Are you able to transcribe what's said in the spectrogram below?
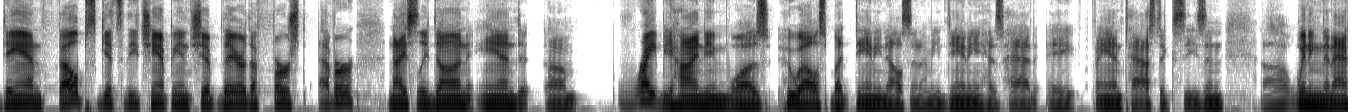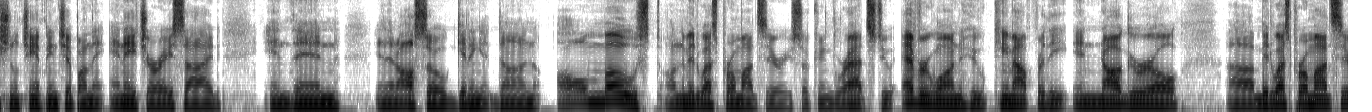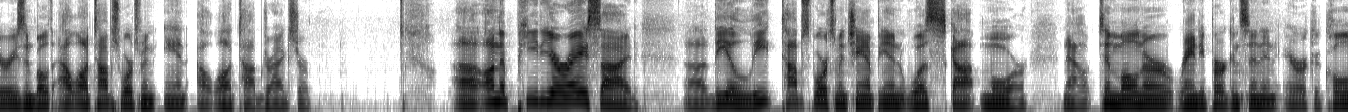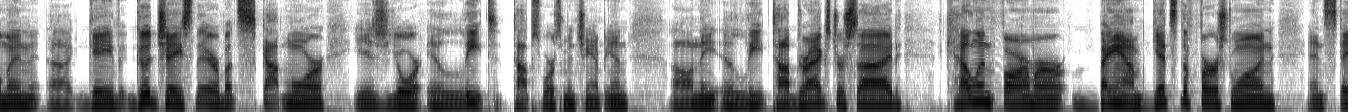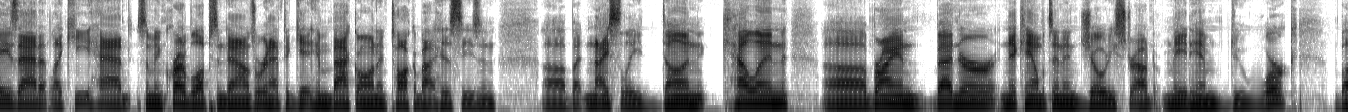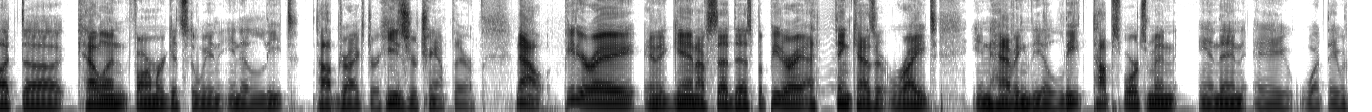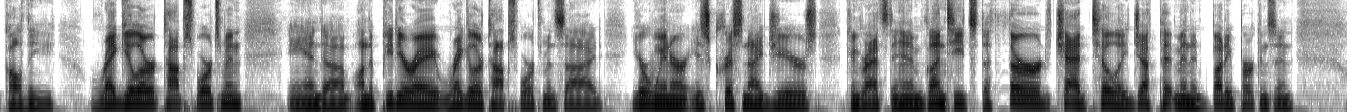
Dan Phelps gets the championship there, the first ever. Nicely done. And um, right behind him was who else but Danny Nelson. I mean, Danny has had a fantastic season, uh, winning the national championship on the NHRA side, and then and then also getting it done almost on the Midwest Pro Mod Series. So congrats to everyone who came out for the inaugural uh, Midwest Pro Mod Series in both Outlaw Top Sportsman and Outlaw Top Dragster. Uh, on the PDRA side, uh, the elite top sportsman champion was Scott Moore. Now, Tim Mulner, Randy Perkinson, and Erica Coleman uh, gave good chase there, but Scott Moore is your elite top sportsman champion. Uh, on the elite top dragster side, Kellen Farmer, bam, gets the first one and stays at it like he had some incredible ups and downs. We're going to have to get him back on and talk about his season. Uh, but nicely done. Kellen, uh, Brian Bedner, Nick Hamilton, and Jody Stroud made him do work. But uh, Kellen Farmer gets the win in elite top dragster. He's your champ there. Now, PDRA, and again, I've said this, but PDRA, I think, has it right in having the elite top sportsman and then a what they would call the regular top sportsman. And um, on the PDRA regular top sportsman side, your winner is Chris Nigers. Congrats to him. Glenn Teets the third, Chad Tilley, Jeff Pittman, and Buddy Perkinson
